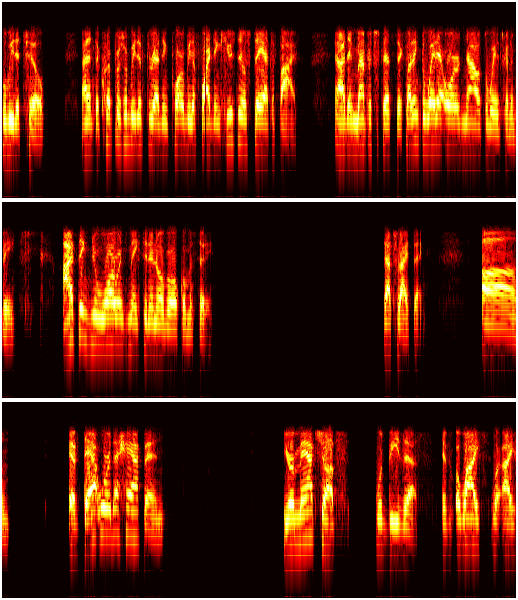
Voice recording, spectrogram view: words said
will be the two. I think the Clippers will be the three. I think Portland will be the four. I think Houston will stay at the five. And I think Memphis will stay at six. So I think the way they're ordered now is the way it's going to be. I think New Orleans makes it in over Oklahoma City. That's what I think. Um, if that were to happen, your matchups would be this if what I what I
